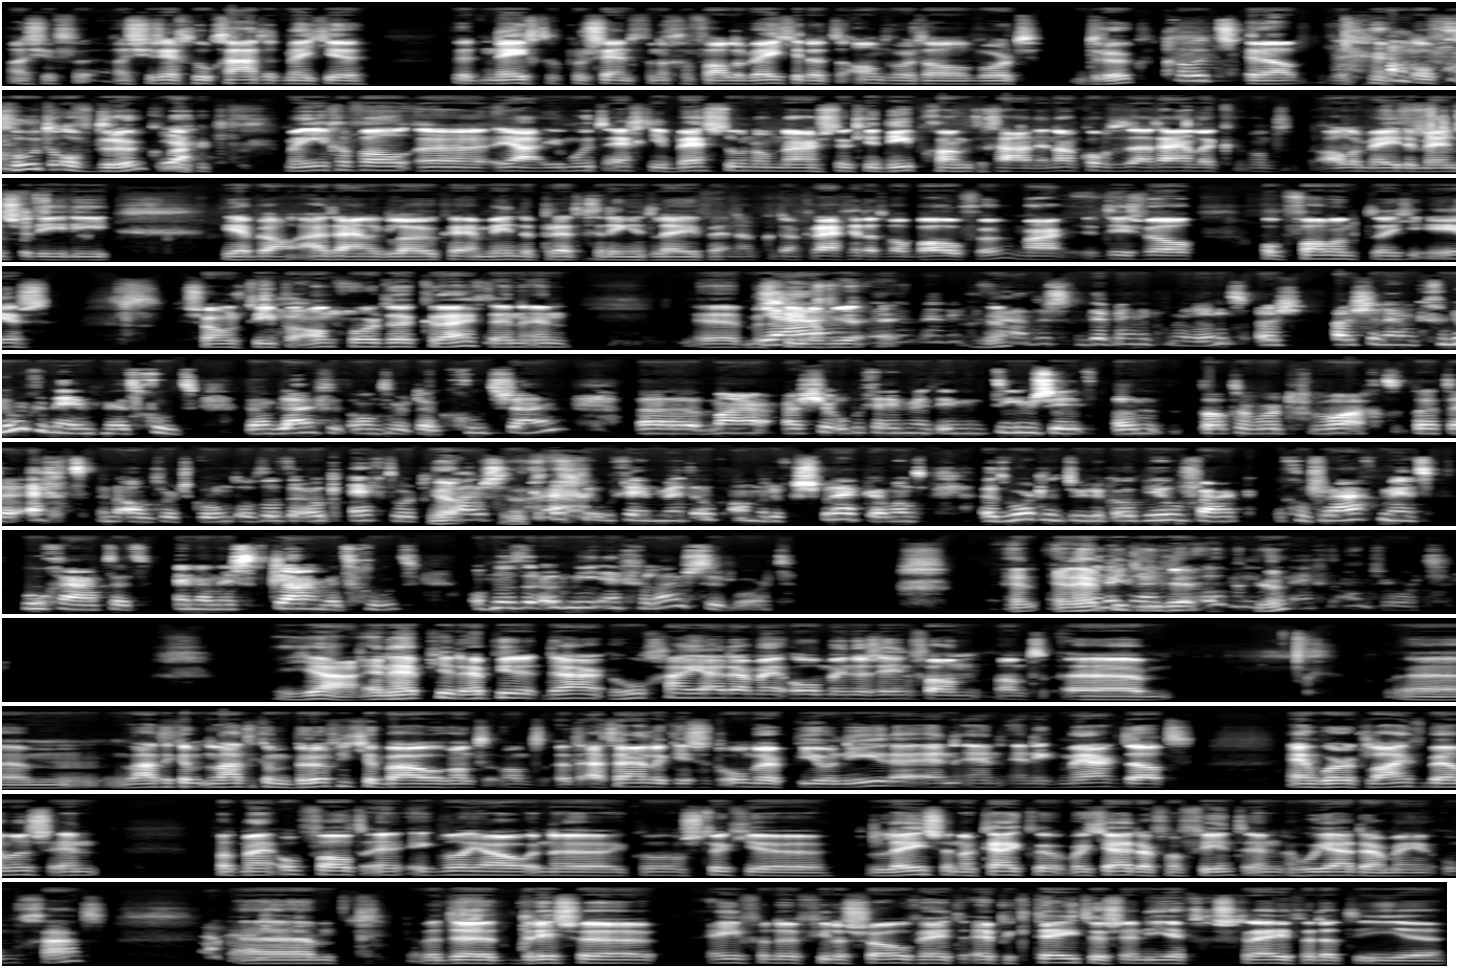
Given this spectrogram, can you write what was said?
als je, als je zegt hoe gaat het met je, het 90% van de gevallen weet je dat het antwoord al wordt druk. Goed. Terwijl, of goed of druk, maar, maar in ieder geval, uh, ja, je moet echt je best doen om naar een stukje diepgang te gaan. En dan komt het uiteindelijk, want alle medemensen die, die die hebben al uiteindelijk leuke en minder prettige dingen in het leven. En dan, dan krijg je dat wel boven. Maar het is wel opvallend dat je eerst zo'n type antwoorden krijgt. En, en uh, misschien ja, je, daar ben ik, ja? dus daar ben ik mee eens. Als, als je namelijk genoegen neemt met goed, dan blijft het antwoord ook goed zijn. Uh, maar als je op een gegeven moment in een team zit en dat er wordt verwacht dat er echt een antwoord komt, of dat er ook echt wordt geluisterd, ja. krijg je op een gegeven moment ook andere gesprekken. Want het wordt natuurlijk ook heel vaak gevraagd met hoe gaat het? En dan is het klaar met goed, omdat er ook niet echt geluisterd wordt. En, en heb en dan je krijg je ook niet een echt antwoord. Ja, en heb je, heb je daar, hoe ga jij daarmee om in de zin van, want um, um, laat, ik een, laat ik een bruggetje bouwen, want, want het, uiteindelijk is het onder pionieren en, en, en ik merk dat, en work-life balance, en wat mij opvalt, en ik wil jou een, uh, ik wil een stukje lezen en dan kijken wat jij daarvan vindt en hoe jij daarmee omgaat. Okay. Um, de, er is uh, een van de filosofen, heet Epictetus, en die heeft geschreven dat hij... Uh,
